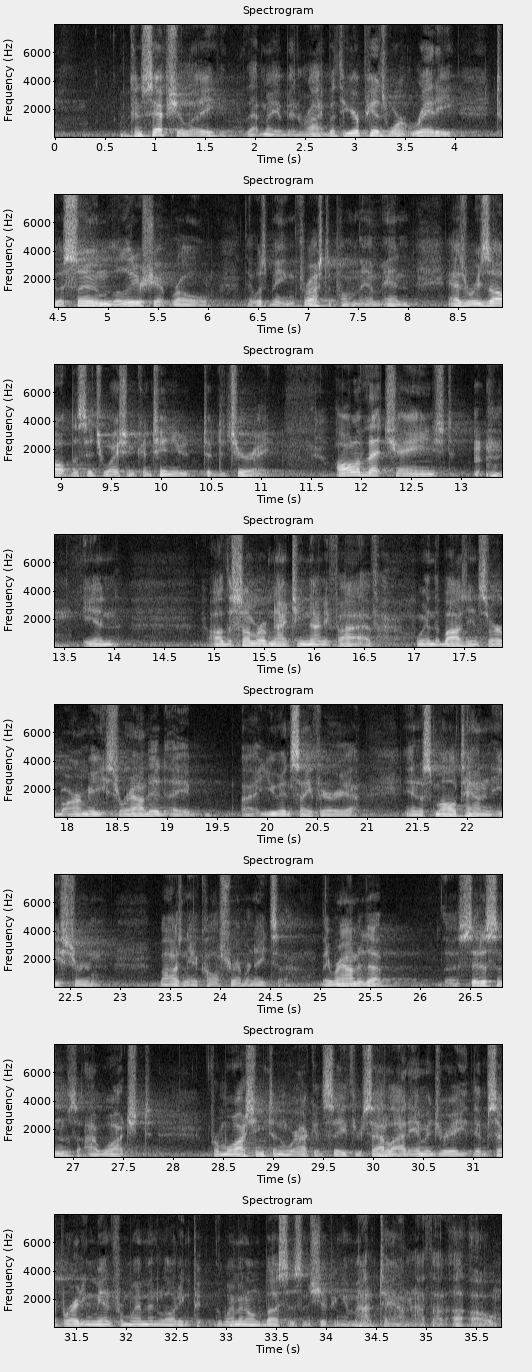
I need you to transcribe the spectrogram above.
conceptually, that may have been right, but the Europeans weren't ready to assume the leadership role that was being thrust upon them. And as a result, the situation continued to deteriorate. All of that changed in uh, the summer of 1995 when the Bosnian Serb army surrounded a, a UN safe area in a small town in eastern Bosnia called Srebrenica. They rounded up the citizens. I watched from Washington, where I could see through satellite imagery them separating men from women, loading the women on buses and shipping them out of town. And I thought, uh oh,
